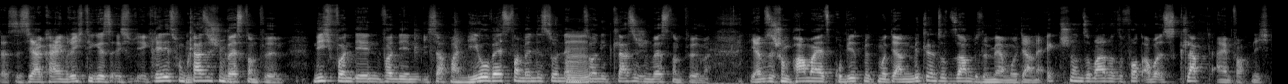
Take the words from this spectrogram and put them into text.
Das ist ja kein richtiges. Ich, ich rede jetzt vom klassischen Westernfilm. Nicht von den, von den, ich sag mal, Neo-Western, wenn du es so nennst, sondern die klassischen Westernfilme. Die haben sie schon ein paar Mal jetzt probiert mit modernen Mitteln sozusagen, ein bisschen mehr moderne Action und so weiter und so fort, aber es klappt einfach nicht.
